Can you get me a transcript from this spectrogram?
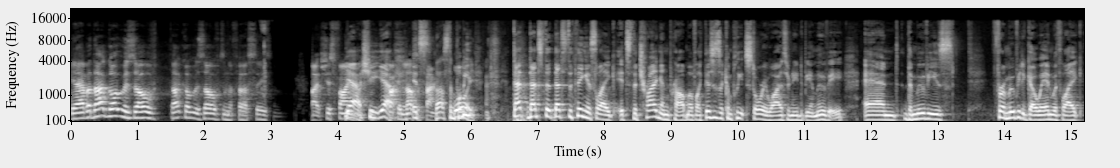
yeah, but that got resolved. That got resolved in the first season. Like she's fine. Yeah, now. she- yeah, fucking loves it's- the tank. That's the Well, I point. mean, that that's the that's the thing is like it's the Trigun problem of like this is a complete story. Why does there need to be a movie? And the movies for a movie to go in with like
